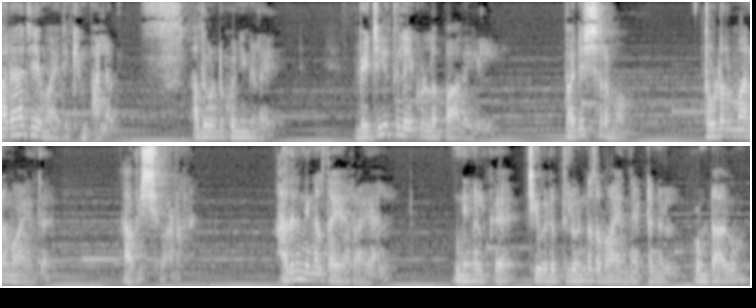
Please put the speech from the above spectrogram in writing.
പരാജയമായിരിക്കും ഫലം. അതുകൊണ്ട് കുഞ്ഞുങ്ങളെ വിജയത്തിലേക്കുള്ള പാതയിൽ പരിശ്രമം തുടർമാനമായത് ആവശ്യമാണ്. അതിന് നിങ്ങൾ തയ്യാറായാൽ നിങ്ങൾക്ക് ജീവിതത്തിൽ ഉന്നതമായ നേട്ടങ്ങൾ ഉണ്ടാകും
